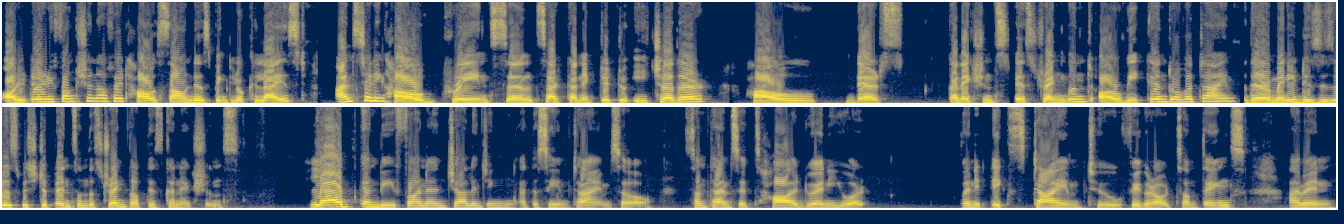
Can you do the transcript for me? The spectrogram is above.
auditory function of it, how sound is being localized. I'm studying how brain cells are connected to each other, how their connections is strengthened or weakened over time. There are many diseases which depends on the strength of these connections. Lab can be fun and challenging at the same time. So sometimes it's hard when you are when it takes time to figure out some things. I mean,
